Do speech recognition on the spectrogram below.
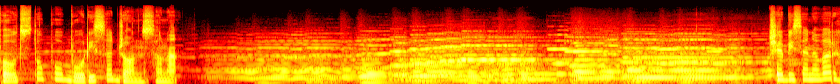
po odstopu Borisa Johnsona. Če bi se na vrh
